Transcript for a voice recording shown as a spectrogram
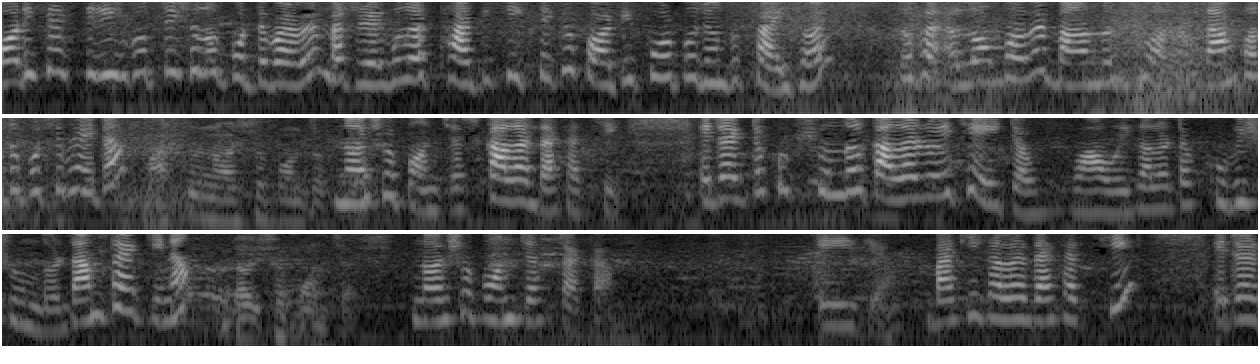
বডি সাইজ তিরিশ বত্রিশ হলেও পড়তে পারবেন বাট রেগুলার থার্টি সিক্স থেকে ফর্টি ফোর পর্যন্ত সাইজ হয়। তো লম্বা হবে বাউন্ন চুয়ান্ন। দাম কত পড়ছে ভাই এটা? মাত্র 950 নয়শো পঞ্চাশ। কালার দেখাচ্ছি। এটা একটা খুব সুন্দর কালার রয়েছে এইটা ওয়াও এই কালারটা খুবই সুন্দর। দামটা কি না? 950 নয়শো পঞ্চাশ টাকা। এই যে বাকি কালার দেখাচ্ছি। এটার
